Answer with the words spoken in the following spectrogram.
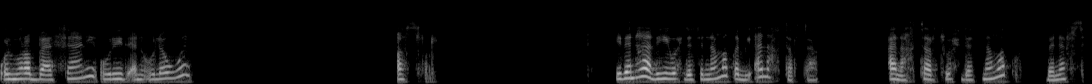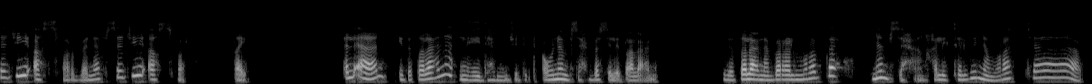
والمربع الثاني أريد أن ألون أصفر. إذا هذه وحدة النمط اللي أنا اخترتها. أنا اخترت وحدة نمط بنفسجي أصفر بنفسجي أصفر. طيب الآن إذا طلعنا نعيدها من جديد أو نمسح بس اللي طلعنا. إذا طلعنا برا المربع نمسح نخلي تلويننا مرتب.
